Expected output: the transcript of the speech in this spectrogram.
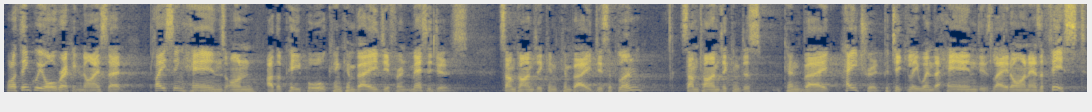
Well, I think we all recognise that placing hands on other people can convey different messages. Sometimes it can convey discipline. Sometimes it can just convey hatred, particularly when the hand is laid on as a fist.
